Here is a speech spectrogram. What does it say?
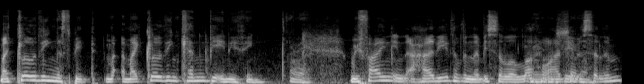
My clothing must be, my, my clothing cannot be anything. Right. We find in a hadith of the Nabi sallallahu Alayhi alaihi wasallam.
